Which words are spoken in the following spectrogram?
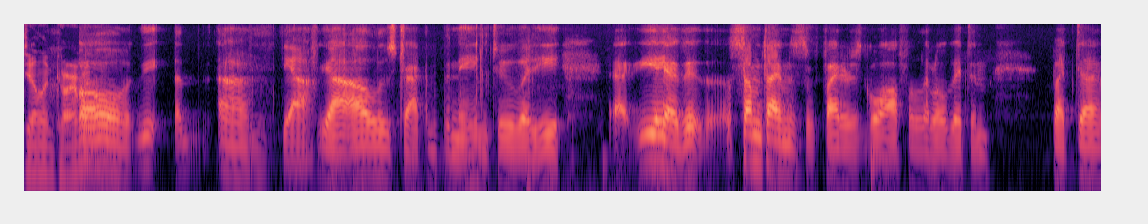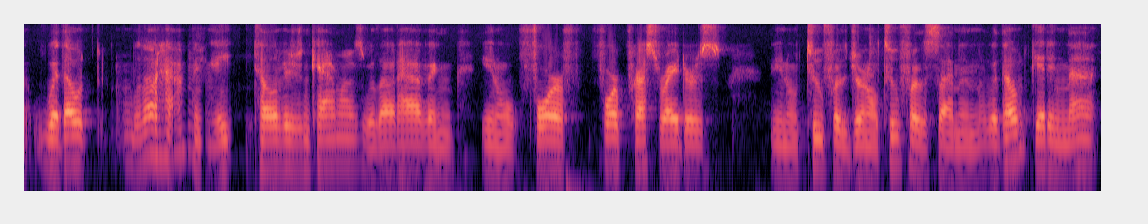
Dillon Carman. Oh, the, uh, um, yeah, yeah. I'll lose track of the name too, but he, uh, yeah. The, sometimes fighters go off a little bit, and but uh, without without having eight television cameras, without having you know four four press writers, you know two for the Journal, two for the Sun, and without getting that,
